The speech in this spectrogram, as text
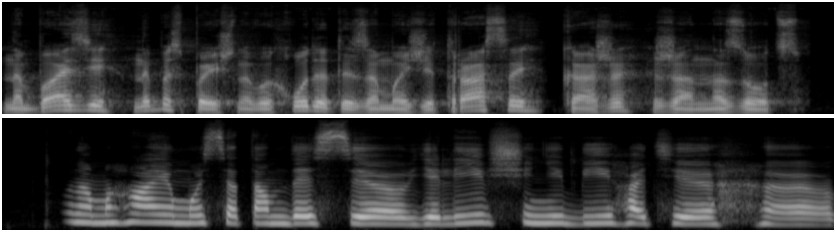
На базі небезпечно виходити за межі траси, каже Жанна Зоц. намагаємося там десь е, в Ялівщині бігати, е,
